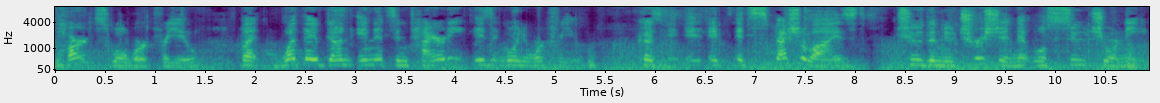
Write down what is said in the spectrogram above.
Parts will work for you, but what they've done in its entirety isn't going to work for you because it, it, it's specialized to the nutrition that will suit your need.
